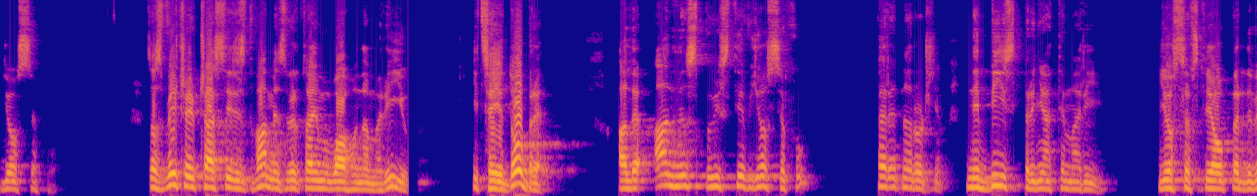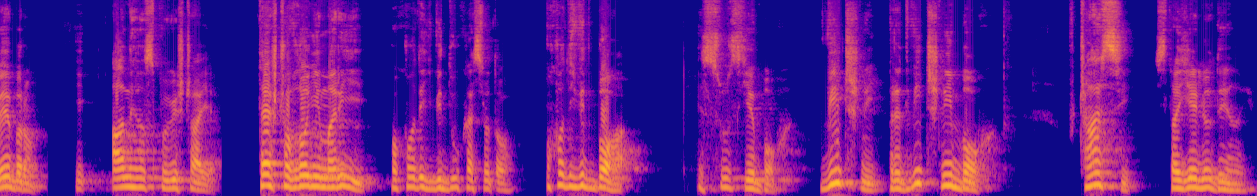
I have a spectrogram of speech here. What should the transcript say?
Йосифу. Зазвичай в часі Різдва ми звертаємо увагу на Марію, і це є добре. Але ангел сповістив Йосифу перед народженням: не бійсь прийняти Марію. Йосиф стояв перед вибором, і ангел сповіщає: те, що в лоні Марії походить від Духа Святого, походить від Бога. Ісус є Бог, вічний, предвічний Бог. В часі стає людиною,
